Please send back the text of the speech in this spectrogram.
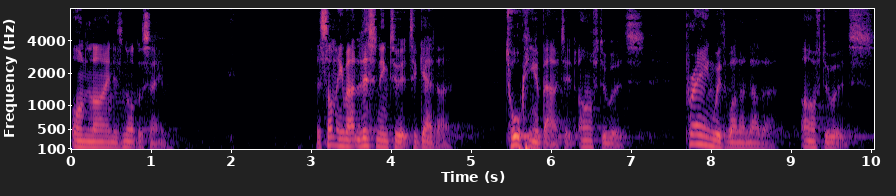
online is not the same. There's something about listening to it together, talking about it afterwards, praying with one another afterwards,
